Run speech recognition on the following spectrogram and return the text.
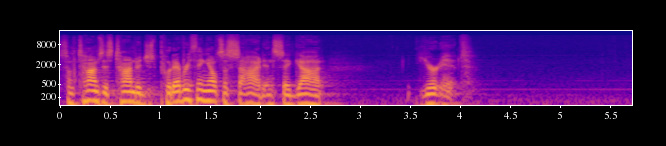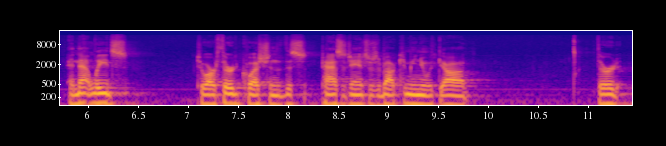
Sometimes it's time to just put everything else aside and say, God, you're it. And that leads to our third question that this passage answers about communion with God. Third,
